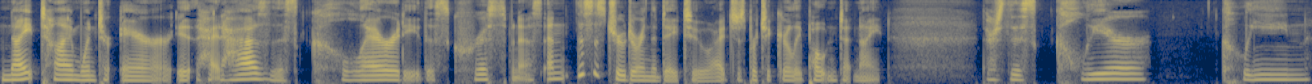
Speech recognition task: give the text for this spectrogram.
nighttime winter air, it, has this clarity, this crispness. And this is true during the day too. It's just particularly potent at night. There's this clear, clean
